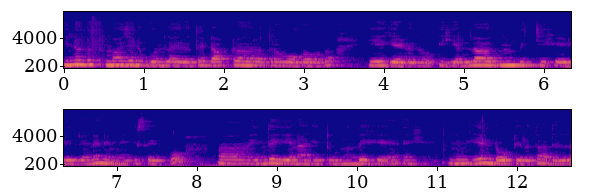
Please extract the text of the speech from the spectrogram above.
ಇನ್ನೊಂದು ತುಂಬ ಜನಕ್ಕೆ ಗೊಂದಲ ಇರುತ್ತೆ. ಡಾಕ್ಟರ್ ಹತ್ರ ಹೋಗೋವಾಗ ಹೇಗೆ ಹೇಳೋದು? ಎಲ್ಲದನ್ನೂ ಬಿಚ್ಚಿ ಹೇಳಿದ್ರೇ ನಿಮಗೆ ಸೇಫು ಹಿಂದೆ ಏನಾಗಿತ್ತು? ಮುಂದೆ ಹೇ ನಿಮಗೇನು ಡೌಟ್ ಇರುತ್ತೋ ಅದೆಲ್ಲ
